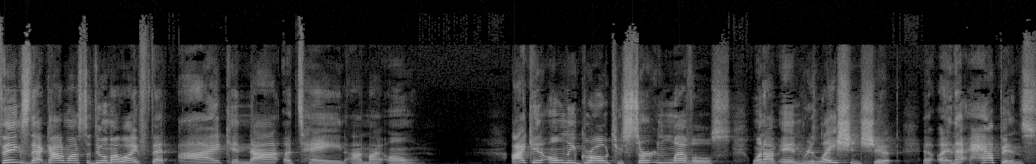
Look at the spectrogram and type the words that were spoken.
things that God wants to do in my life that I cannot attain on my own. I can only grow to certain levels when I'm in relationship, uh, and that happens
